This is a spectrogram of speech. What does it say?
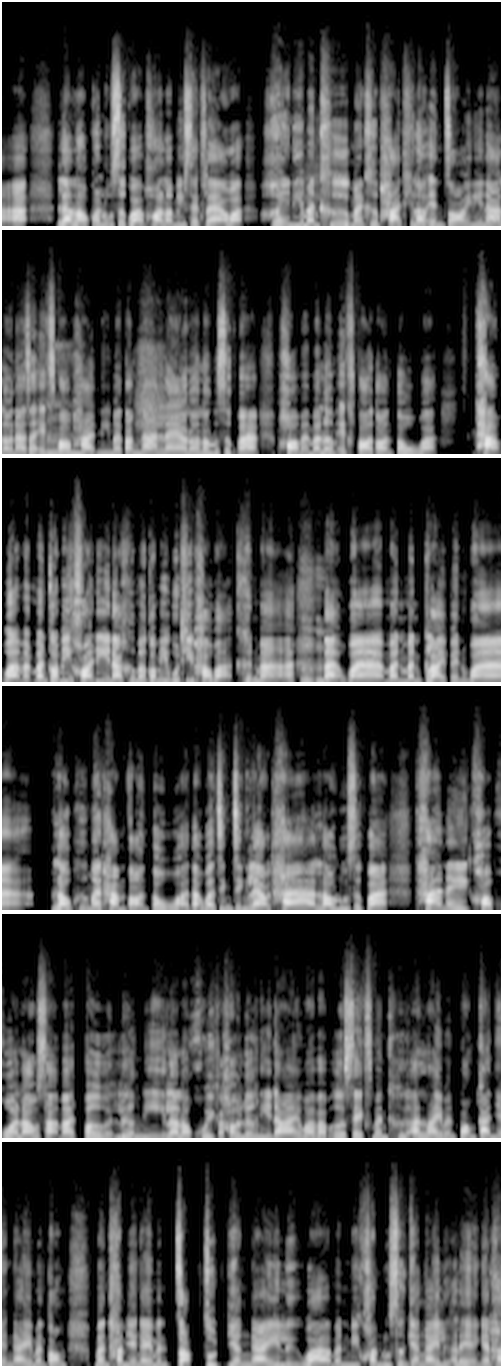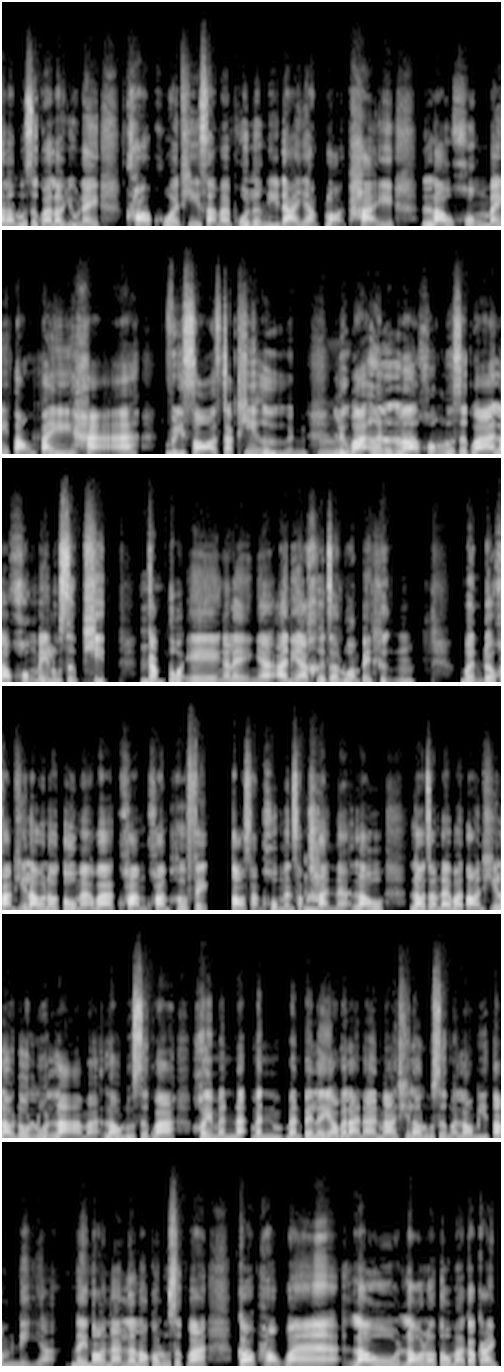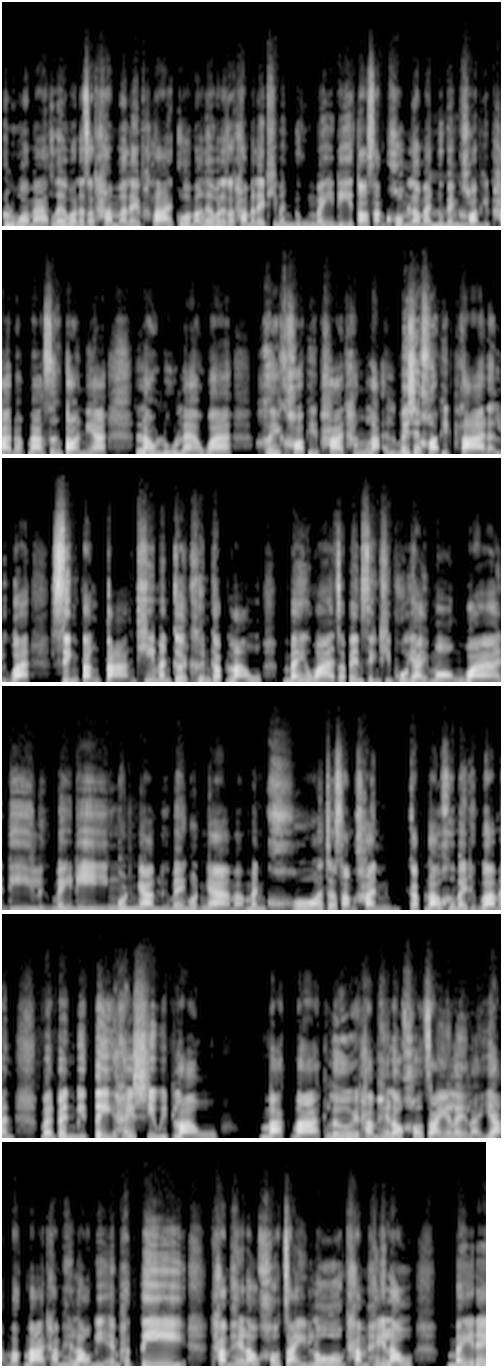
แล้วเราก็รู้สึกว่าพอเรามีเซ็กส์แล้วอะเฮ้ยนี่มันคือมันคือ part ที่เรา enjoy นี่นะเราน่าจะ explore part นี้มาตั้งนานแล้ว แล้วเรารู้สึกว่าพอมันมาเริ่ม explore ตอนโตอะถามว่ามันมันก็มีข้อดีนะ คือมันก็มีวุฒิภาวะขึ้นมา แต่ว่ามันมันกลายเป็นว่า เราเพิ่งมาทำตอนโตอะแต่ว่าจริง ๆ แล้วถ้าเรารู้สึกว่าถ้าในครอบครัวเราสามารถเปิดเรื่องนี้ แล้วเราคุยกับเขาเรื่องนี้ได้ว่าแบบเออเซ็กซ์มันคืออะไรมันป้องกันยังไง มันต้องมันทำยังไงมันจับจุดยังไง หรือว่ามันมีความรู้สึกยังไงหรืออะไรอย่างเงี้ยถ้าเรารู้สึกว่าเราอยู่ในครอบครัวที่สามารถพูดเรื่องนี้ได้อย่างปลอดภัย เราคงไม่ต้องไปหา resource จากที่อื่น หรือว่าเออแล้วคงรู้สึกว่าเราคงไม่รู้สึกผิดกับตัวเองอะไรอย่างเงี้ย อันเนี้ยคือจะรวมไปถึงเหมือนด้วยความที่เราเราโตมาว่าความความเพอร์เฟกต่อสังคมมันสำคัญอะแล้วเราจำได้ว่าตอนที่เราโดนลวนลามอะเรารู้สึกว่าเฮ้ยมันมันมันเป็นระยะเวลานานมากที่เรารู้สึกเหมือนเรามีตำหนิอะ ในตอนนั้นแล้วเราก็รู้สึกว่า ก็เพราะว่าเราเราเราโตมากับการกลัวมากเลยว่าเราจะทำอะไรพลาดกลัวมากเลยว่าเราจะทำอะไรที่มันดูไม่ดีต่อสังคม แล้วมันดูเป็นข้อผิดพลาดมากๆ ซึ่งตอนเนี้ยเรารู้แล้วว่าเฮ้ยข้อผิดพลาดทั้งหลายไม่ใช่ข้อผิดพลาดอะหรือว่าสิ่งต่างๆ ที่มันเกิดขึ้นกับเรา ไม่ว่าจะเป็นสิ่งที่ผู้ใหญ่มองว่าดีหรือไม่ดีงดงามหรือไม่งดงามอะมันโคตรจะสำคัญกับเราคือหมายถึงว่ามันมันเป็นมิติให้ชีวิตเรา มาก ๆ เลยทำให้เราเข้าใจอะไรหลายอย่างมาก ๆทำให้เรามีเอมพัตตีทำให้เราเข้าใจโลกทำให้เราไม่ได้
